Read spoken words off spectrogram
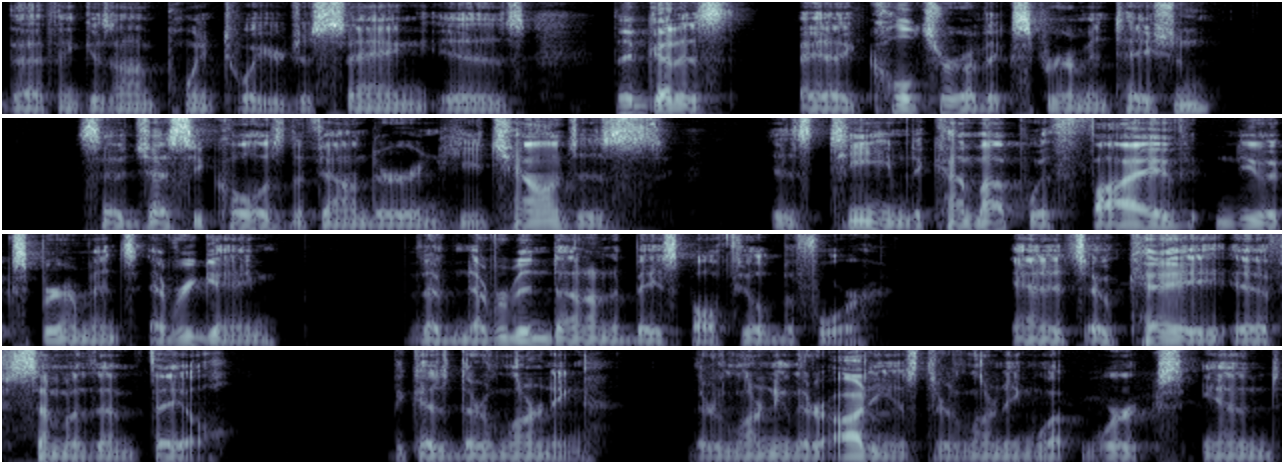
that I think is on point to what you're just saying is they've got a, a culture of experimentation so Jesse Cole is the founder, and he challenges his team to come up with five new experiments every game that have never been done on a baseball field before. And it's okay if some of them fail because they're learning. They're learning their audience, they're learning what works, and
